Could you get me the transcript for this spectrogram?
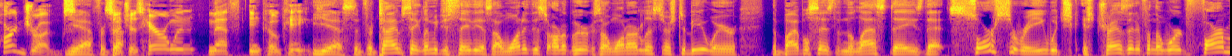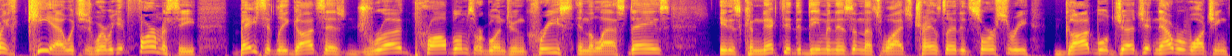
hard drugs, Yeah, for such ti- as heroin, meth, and cocaine. Yes, and for time's sake, let me just say this. I wanted this article here because I want our listeners to be aware. The Bible says in the last days that sorcery, which is translated from the word pharmakeia, which is where we get pharmacy, basically God says drug problems are going to increase in the last days. It is connected to demonism. That's why it's translated sorcery. God will judge it. Now we're watching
